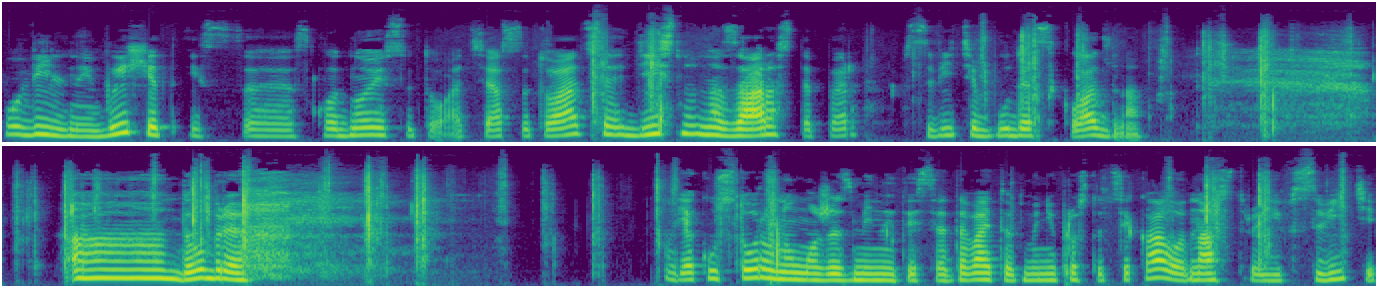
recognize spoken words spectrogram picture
повільний вихід із е, складної ситуації. А ситуація дійсно на зараз тепер в світі буде складна. А, Добре. В яку сторону може змінитися? Давайте от мені просто цікаво, настрої в світі.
